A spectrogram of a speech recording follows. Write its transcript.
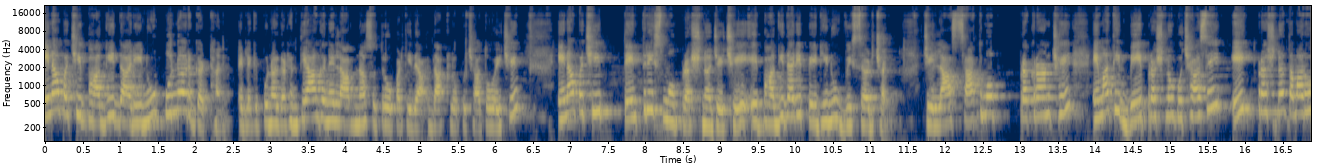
એના પછી ભાગીદારીનું પુનર્ગઠન, એટલે કે પુનર્ગઠન ત્યાગ અને લાભના સૂત્રો ઉપરથી દાખલો પૂછાતો હોય છે. એના પછી તેત્રીસમો પ્રશ્ન જે છે એ ભાગીદારી પેઢીનું વિસર્જન, જે લાસ્ટ સાતમો પ્રકરણ છે. એમાંથી બે પ્રશ્નો પૂછાશે. એક પ્રશ્ન તમારો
